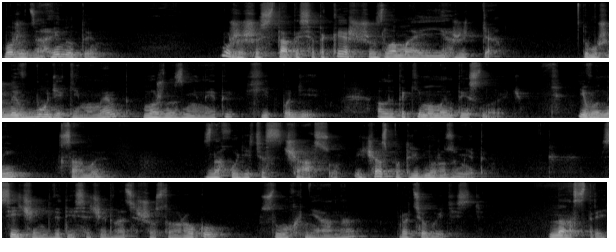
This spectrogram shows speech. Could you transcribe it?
можуть загинути, може щось статися таке, що зламає їх життя. Тому що не в будь-який момент можна змінити хід подій. Але такі моменти існують. І вони саме знаходяться з часу. І час потрібно розуміти. Січень 2026 року слухняна працьовитість. Настрій,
